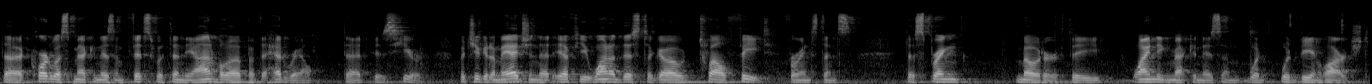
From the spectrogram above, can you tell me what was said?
the cordless mechanism fits within the envelope of the headrail that is here. But you could imagine that if you wanted this to go 12 feet, for instance, the spring motor, the winding mechanism would, would be enlarged.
